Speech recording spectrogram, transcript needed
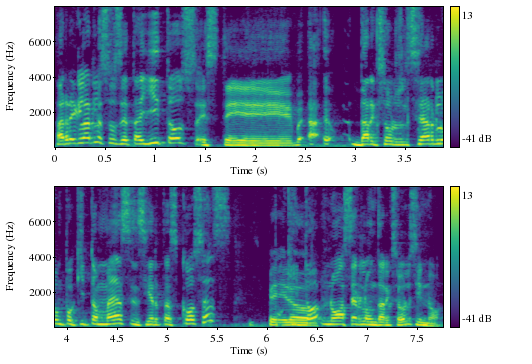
Arreglarle esos detallitos, este, Dark Soulsarlo un poquito más en ciertas cosas. Pero- Poquito, no hacerlo un Dark Souls, sino.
